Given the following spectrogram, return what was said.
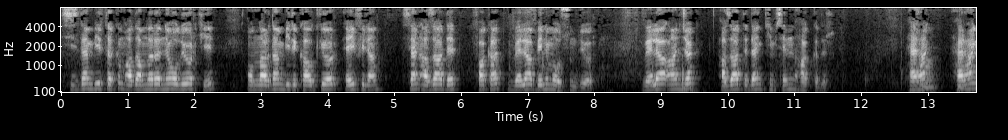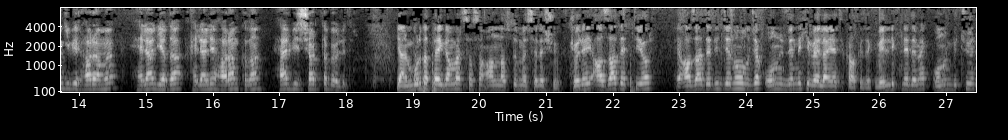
Sizden bir takım adamlara ne oluyor ki? Onlardan biri kalkıyor, ey filan sen azat et fakat vela benim olsun diyor. Vela ancak azat eden kimsenin hakkıdır. Herhangi, herhangi bir haramı helal ya da helali haram kılan her bir şart da böyledir. Yani burada Peygamber sasam anlattığı mesele şu. Köleyi azat et diyor. E azat edince ne olacak? Onun üzerindeki velayeti kalkacak. Velilik ne demek? Onun bütün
